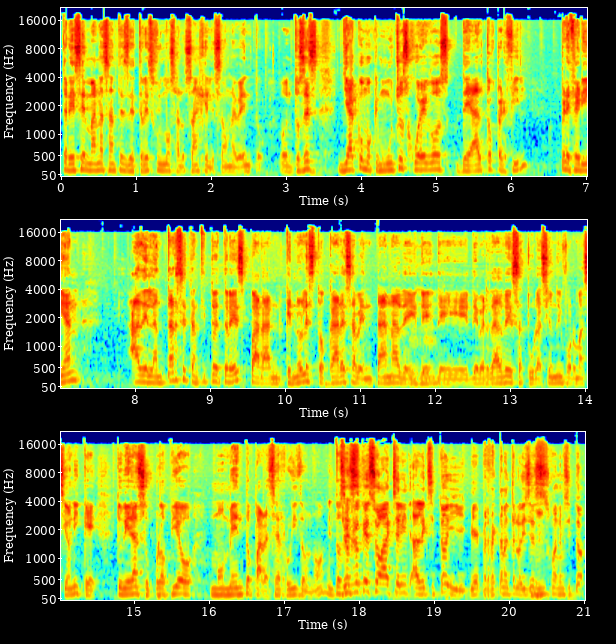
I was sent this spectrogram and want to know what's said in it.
tres semanas antes de 3 fuimos a Los Ángeles a un evento. Entonces ya como que muchos juegos de alto perfil preferían adelantarse tantito de 3 para que no les tocara esa ventana de, de- de- de verdad de saturación de información y que tuvieran su propio momento para hacer ruido, ¿no? Entonces Yo creo que eso Axel, al éxito, y perfectamente lo dices, Juan Emcito,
